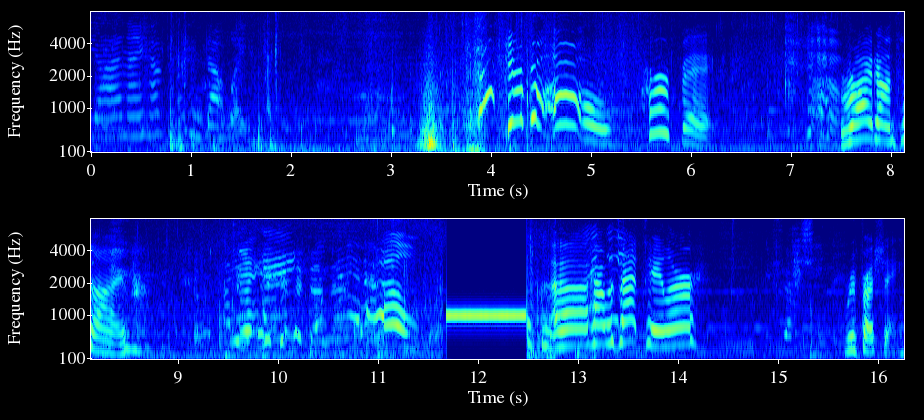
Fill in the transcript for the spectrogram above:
Yeah, and I have to turn that way. Careful! Oh, perfect. Right on time. Uh, how was that, Taylor? Refreshing. Refreshing.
